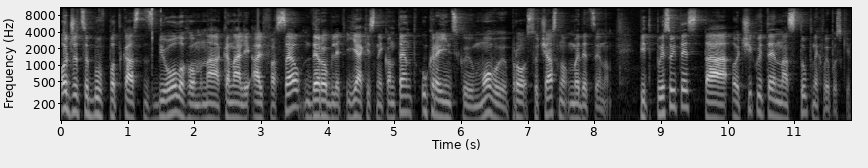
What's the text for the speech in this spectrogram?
Отже, це був подкаст з біологом на каналі Alpha Cell, де роблять якісний контент українською мовою про сучасну медицину. Підписуйтесь та очікуйте наступних випусків.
